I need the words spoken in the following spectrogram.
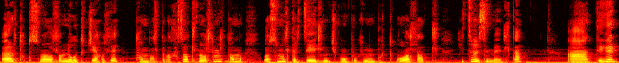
ойр тусмаа улам нөгөөдөг чи яг үлээ том болдог. Асуудал нь улам том усмал тэр зээлэнч мөн бүх юм бүтэхгүй болоод л хэцүү байсан байна л да. Аа тэгээд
